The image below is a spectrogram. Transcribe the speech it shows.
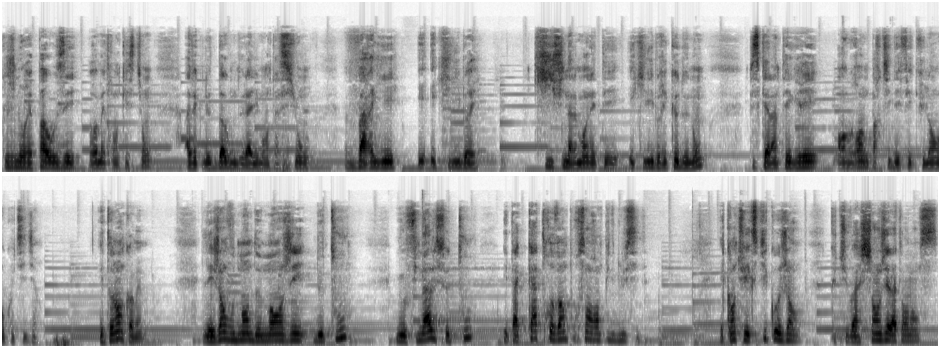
que je n'aurais pas osé remettre en question avec le dogme de l'alimentation variée et équilibrée, qui finalement n'était équilibrée que de nom, puisqu'elle intégrait en grande partie des féculents au quotidien. Étonnant quand même. Les gens vous demandent de manger de tout, mais au final, ce tout est à 80% rempli de glucides. Et quand tu expliques aux gens que tu vas changer la tendance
